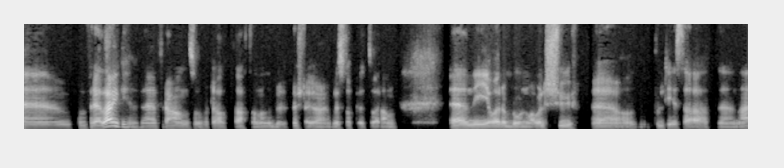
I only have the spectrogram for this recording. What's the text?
eh, på fredag, fra han som fortalte at han hadde første gang ble stoppet, var han ni år, og broren var vel sju. Og politiet sa at nei,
